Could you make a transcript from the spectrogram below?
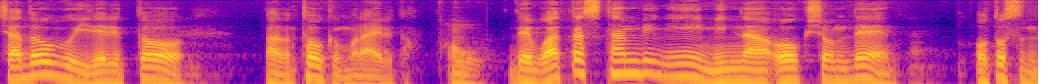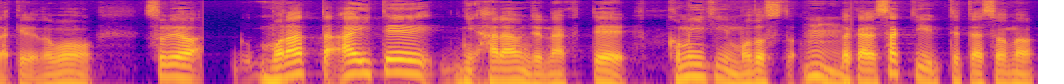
茶道具入れると、あのトークンもらえると。で、渡すたんびにみんなオークションで落とすんだけれども、それはもらった相手に払うんじゃなくて、コミュニティに戻すと。うん、だからさっき言ってたその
